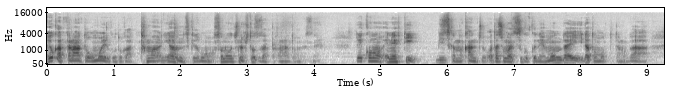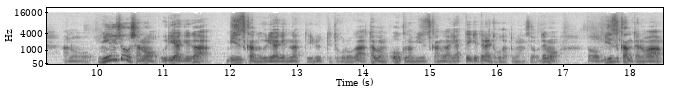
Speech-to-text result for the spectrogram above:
良かったなと思えることがたまにあるんですけどもそのうちの一つだったかなと思いますね。でこの NFT 美術館の館長私もすごくね問題だと思ってたのがあの入場者の売り上げが美術館の売り上げになっているっていうところが多分多くの美術館がやっていけてないところだと思うんですよ。でも美術館ってのは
